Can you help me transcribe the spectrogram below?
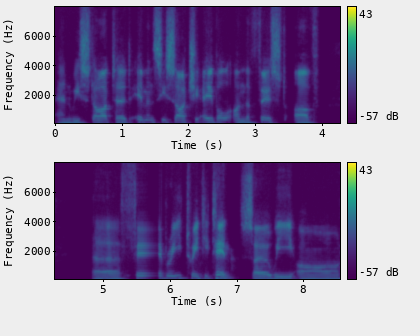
And we started M&C Saatchi Abel on the 1st of uh, February 2010. So we are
